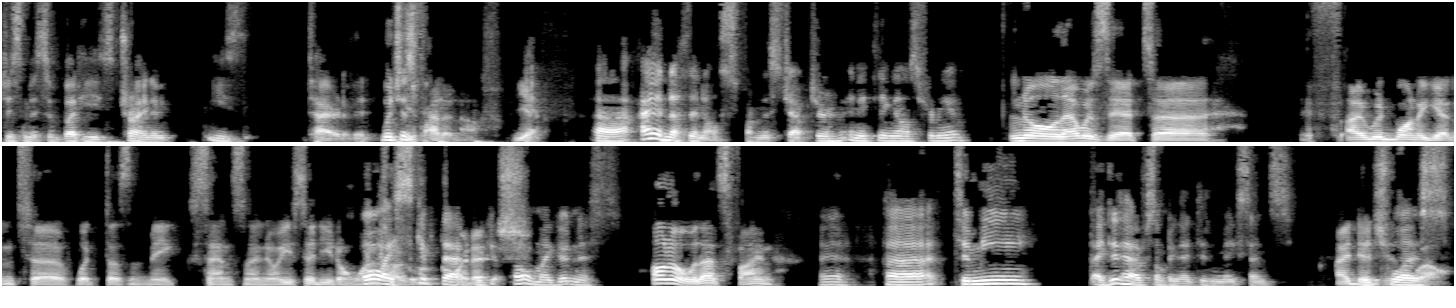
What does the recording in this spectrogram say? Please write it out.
dismissive, but he's trying to. He's tired of it, which is fine. enough. Yeah. Uh, I had nothing else from this chapter. Anything else from you? No, that was it. Uh, if I would want to get into what doesn't make sense, and I know you said you don't want. Oh, to I skipped that. Because, oh my goodness. Oh no, well that's fine. Yeah. Uh, to me, I did have something that didn't make sense, I did which as was well.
